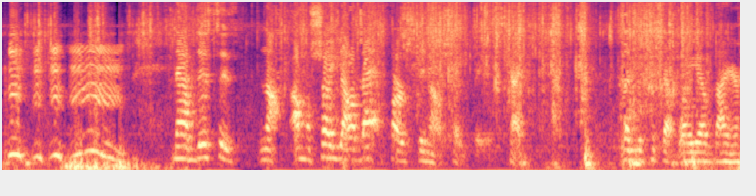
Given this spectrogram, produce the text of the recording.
now this is not. I'm gonna show y'all that first, then I'll show this. Okay? Let me put that way over there.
